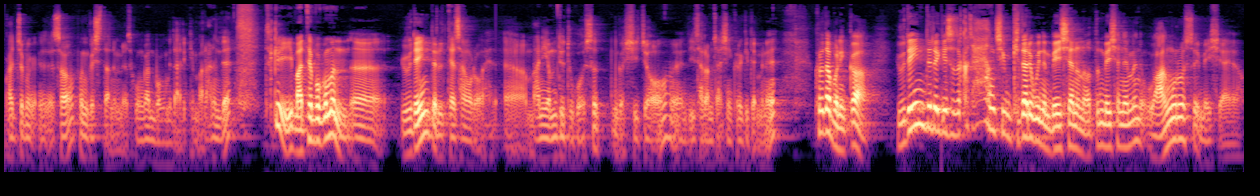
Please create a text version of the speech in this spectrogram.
관, 점에서 본 것이다는 면에서 공관 복음이다 이렇게 말하는데 특히 이 마태복음은 어, 유대인들을 대상으로 어, 많이 염두 두고 쓴 것이죠. 이 사람 자신이 그렇기 때문에 그러다 보니까 유대인들에게 있어서 가장 지금 기다리고 있는 메시아는 어떤 메시아냐면 왕으로서의 메시아예요.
